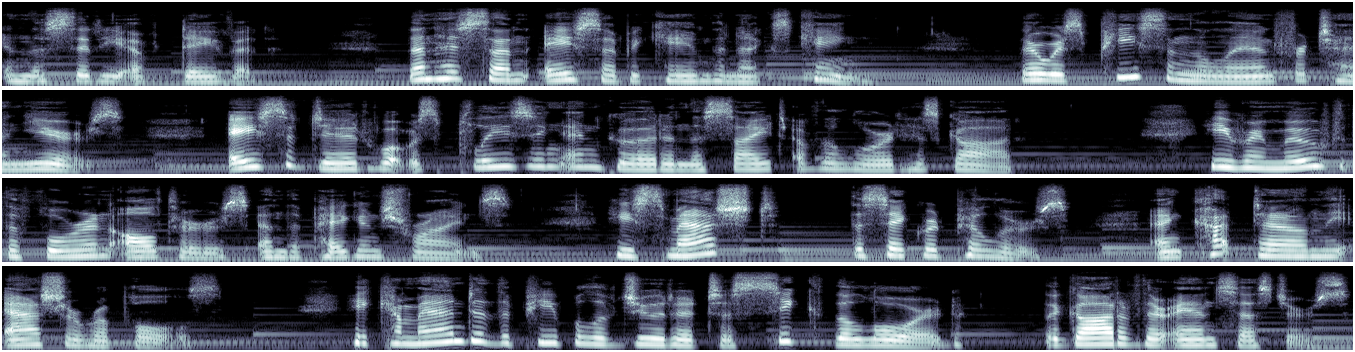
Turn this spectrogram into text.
in the city of David. Then his son Asa became the next king. There was peace in the land for ten years. Asa did what was pleasing and good in the sight of the Lord his God. He removed the foreign altars and the pagan shrines. He smashed the sacred pillars and cut down the Asherah poles. He commanded the people of Judah to seek the Lord, the God of their ancestors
